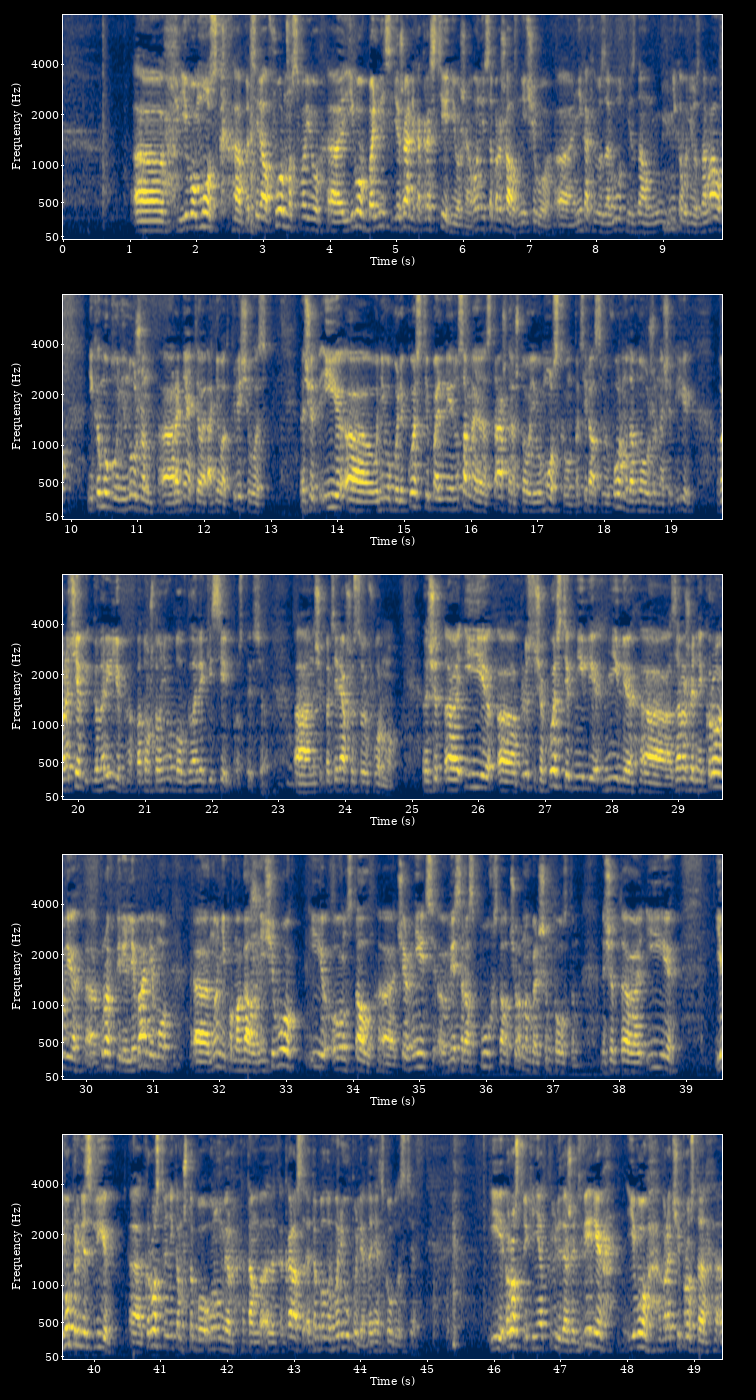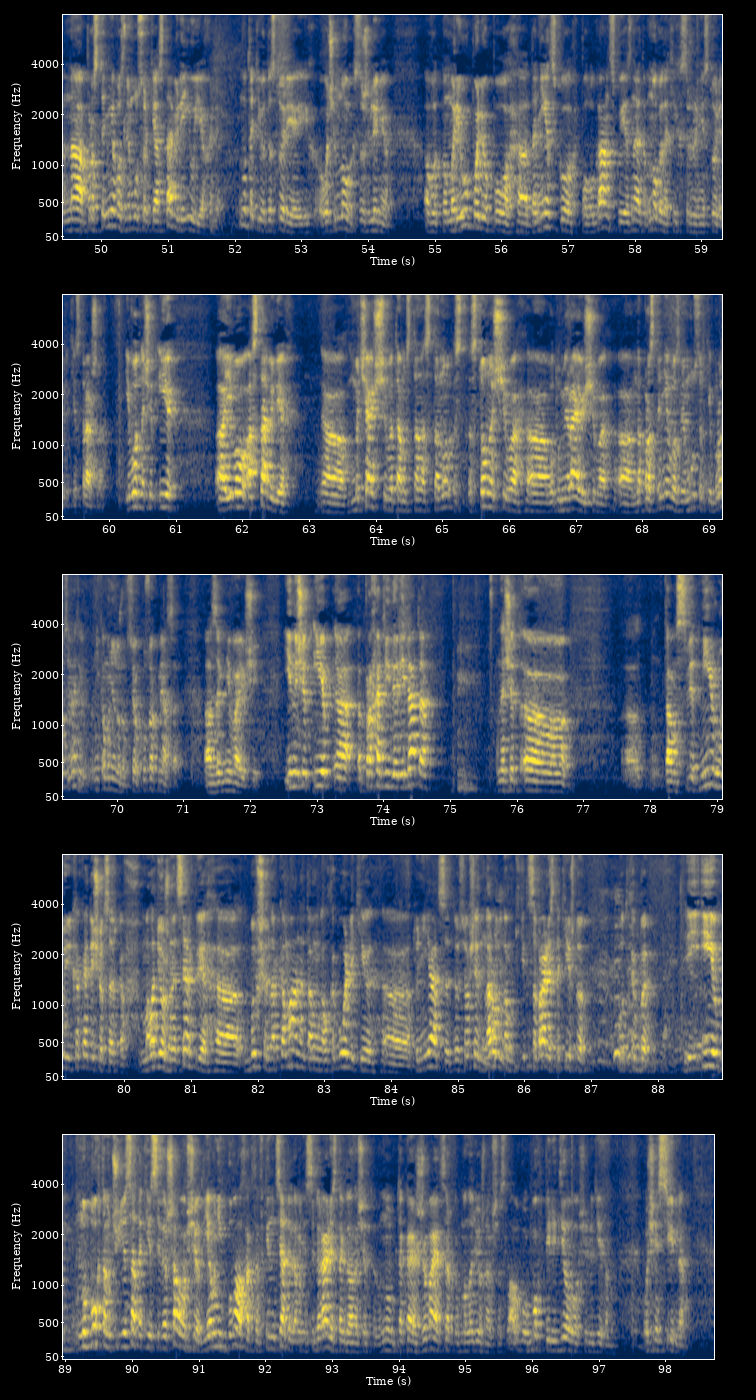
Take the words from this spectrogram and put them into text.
его мозг потерял форму свою, его в больнице держали как растение уже, он не соображал ничего, ни как его зовут, не знал, никого не узнавал, никому был не нужен, родня от него открещивалась. Значит, и у него были кости больные, но самое страшное, что его мозг, он потерял свою форму давно уже, значит, и врачи говорили потом, что у него был в голове кисель просто и все, значит, потерявший свою форму. Значит, и плюс еще кости гнили, гнили заражение крови, кровь переливали ему, но не помогало ничего, и он стал чернеть, весь распух, стал черным, большим, толстым. Значит, и его привезли к родственникам, чтобы он умер, там, как раз это было в Мариуполе, в Донецкой области. И родственники не открыли даже двери, его врачи просто на простыне возле мусорки оставили и уехали. Ну, такие вот истории, их очень много, к сожалению, вот по Мариуполю, по э, Донецку, по Луганску, я знаю, много таких, к сожалению, историй таких страшных. И вот, значит, и э, его оставили э, мычащего, там, стонущего, вот умирающего на простыне возле мусорки, бросили, знаете, никому не нужен, все, кусок мяса загнивающий. И, значит, и проходили ребята, значит, там Свет Миру и какая-то еще церковь, молодежные церкви, э, бывшие наркоманы, там алкоголики, э, тунеядцы, то есть вообще народ там какие-то собрались такие, что вот как бы и, и, ну, Бог там чудеса такие совершал вообще. Я у них бывал как-то в кинотеатре, там они собирались тогда, значит, ну, такая живая церковь молодежная вообще, слава Богу. Бог переделал вообще людей там очень сильно.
